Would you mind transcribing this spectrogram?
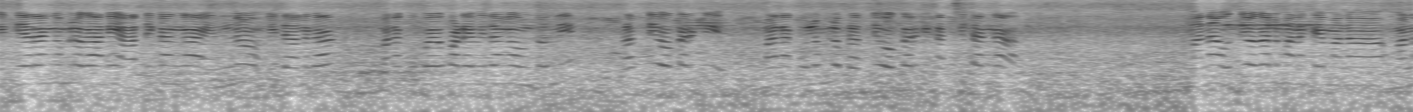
విద్యారంగంలో కానీ ఆర్థికంగా ఎన్నో విధాలుగా మనకు ఉపయోగపడే విధంగా ఉంటుంది. ప్రతి ఒక్కరికి మన కులంలో ప్రతి ఒక్కరికి ఖచ్చితంగా మన ఉద్యోగాలు మనకే మన మన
